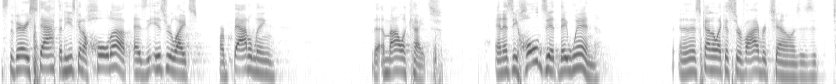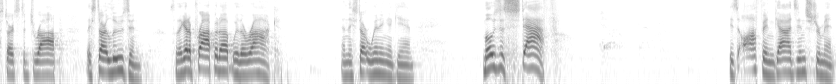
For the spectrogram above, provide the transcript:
it's the very staff that he's going to hold up as the Israelites are battling the Amalekites. And as he holds it, they win. And then it's kind of like a survivor challenge. As it starts to drop, they start losing. So they got to prop it up with a rock. And they start winning again. Moses' staff is often God's instrument.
